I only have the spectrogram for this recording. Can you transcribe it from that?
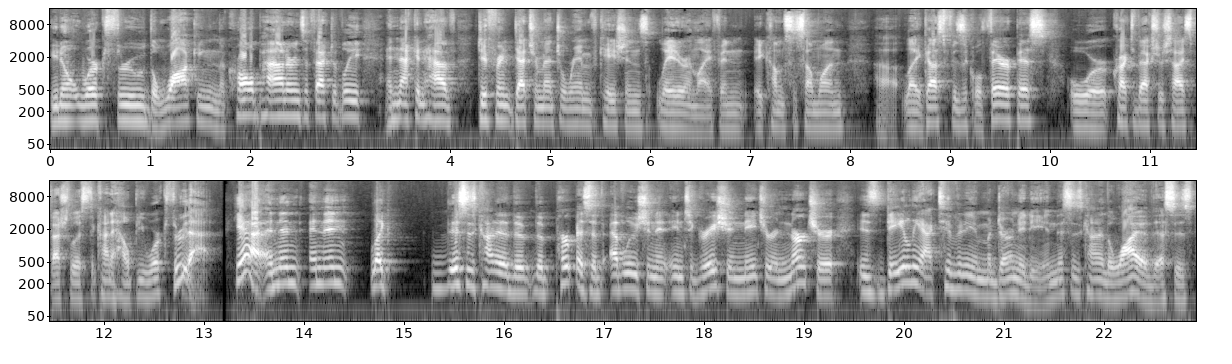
you don't work through the walking and the crawl patterns effectively, and that can have different detrimental ramifications later in life. And it comes to someone uh, like us, physical therapists or corrective exercise specialists, to kind of help you work through that. Yeah, and then and then like this is kind of the, the purpose of evolution and integration, nature and nurture, is daily activity and modernity. And this is kind of the why of this is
